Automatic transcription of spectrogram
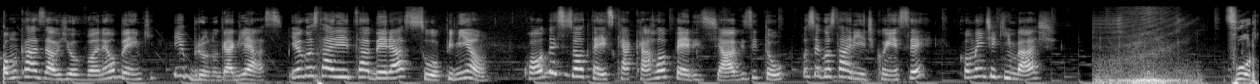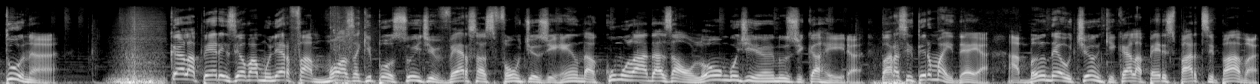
como o casal Giovanna Elbank e Bruno Gagliasso. E eu gostaria de saber a sua opinião. Qual desses hotéis que a Carla Pérez já visitou você gostaria de conhecer? Comente aqui embaixo. Fortuna Carla Pérez é uma mulher famosa que possui diversas fontes de renda acumuladas ao longo de anos de carreira. Para se ter uma ideia, a banda El Chan que Carla Pérez participava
